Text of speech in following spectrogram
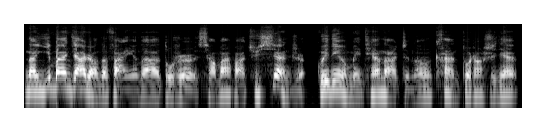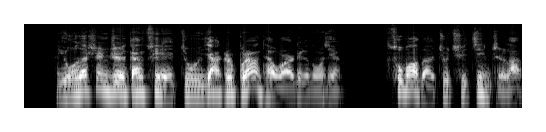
那一般家长的反应呢，都是想办法去限制，规定每天呢只能看多长时间，有的甚至干脆就压根不让他玩这个东西，粗暴的就去禁止了。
